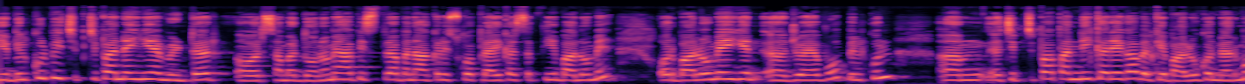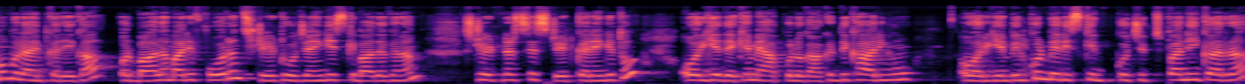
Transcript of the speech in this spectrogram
ये बिल्कुल भी चिपचिपा नहीं है। विंटर और समर दोनों में आप इस तरह बनाकर इसको अप्लाई कर सकती हैं बालों में। और बालों में ये जो है वो बिल्कुल चिपचिपापन नहीं करेगा बल्कि बालों को नरम मुलायम करेगा और बाल हमारे फ़ौरन स्ट्रेट हो जाएँगे। इसके बाद अगर हम स्ट्रेटनर से स्ट्रेट करेंगे तो। और ये देखें मैं आपको लगा कर दिखा रही हूँ। और ये बिल्कुल मेरी स्किन को चिपचिपा नहीं कर रहा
